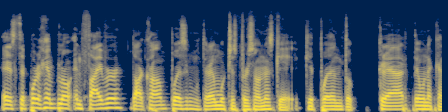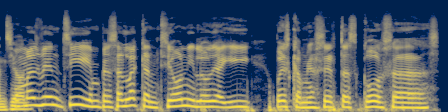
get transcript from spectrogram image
Este, por ejemplo, en Fiverr.com puedes encontrar muchas personas que, que pueden to- crearte una O canción. más bien, sí, empezar la canción y luego de ahí puedes cambiar ciertas cosas.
